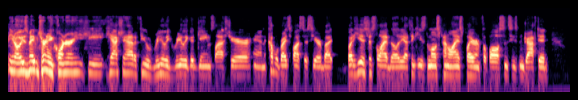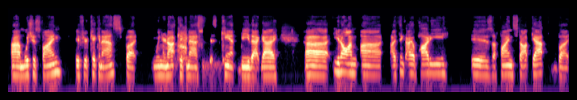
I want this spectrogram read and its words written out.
you know, he was maybe turning a corner. He he, he actually had a few really really good games last year and a couple bright spots this year, but but he is just a liability. I think he's the most penalized player in football since he's been drafted, um, which is fine if you're kicking ass, but when you're not kicking ass, you just can't be that guy. Uh, you know, I'm. Uh, I think Iupati is a fine stopgap, but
